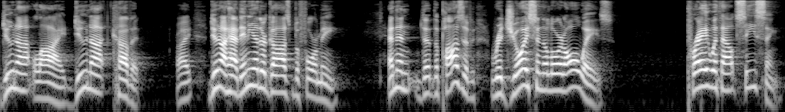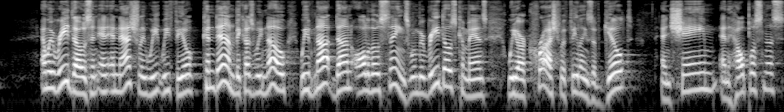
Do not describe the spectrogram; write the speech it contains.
Do not lie. Do not covet, right? Do not have any other gods before me. And then the, the positive rejoice in the Lord always, pray without ceasing. And we read those, and, and, and, naturally we, we feel condemned because we know we've not done all of those things. When we read those commands, we are crushed with feelings of guilt and shame and helplessness.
